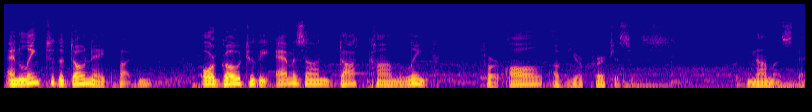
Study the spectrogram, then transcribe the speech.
and link to the donate button or go to the amazon.com link for all of your purchases. Namaste.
